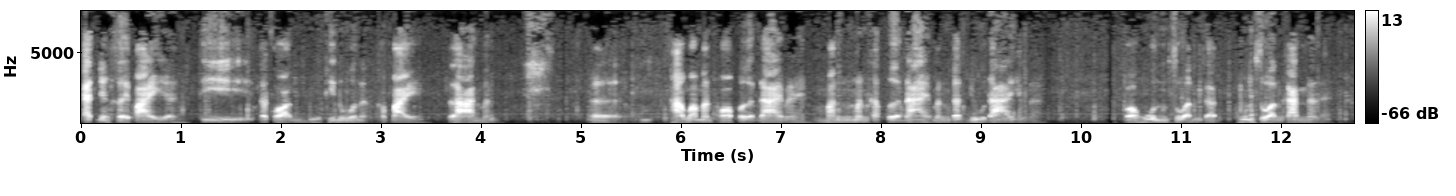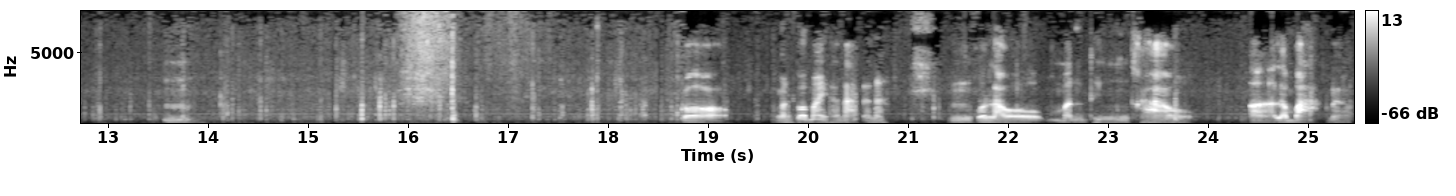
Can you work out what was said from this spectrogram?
แอดยังเคยไปที่แต่ก่อนอยู่ที่นู่นอะก็ไปร้านมัน เออถามว่ามันพอเปิดได้ไหมมันมันก็เปิดได้ มันก็อยู่ได้อยู่นะก็หุ้นส่วนกับหุ้นส่วนกันนั่นแหละอืม ก็มันก็ไม่ถนัดอะนะอืม คนเรามันถึงคราวอ่าลำบากนะครับ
